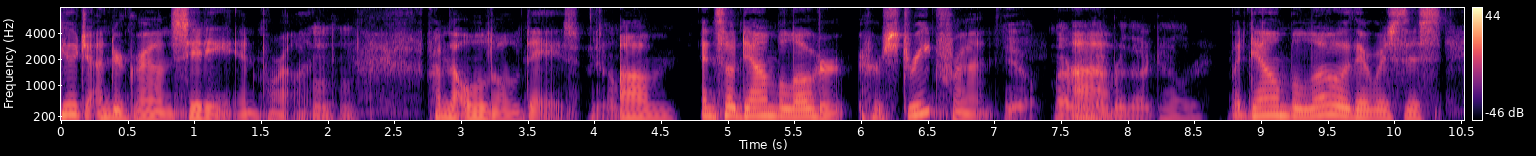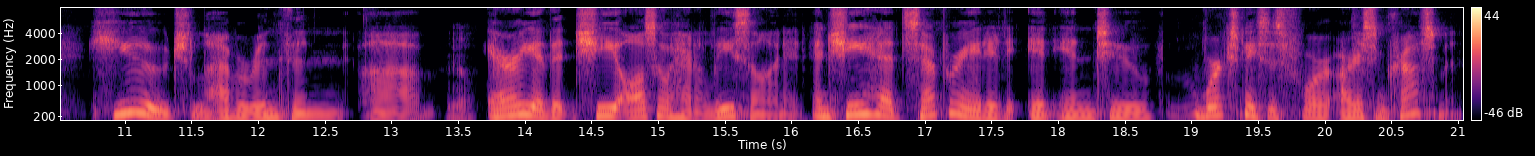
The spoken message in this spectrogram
huge underground city in Portland Mhm. from the old old days. Yeah. Um, and so down below her her street front yeah, I uh, remember that gallery. but down below, there was this huge labyrinthine uh, Yeah. area that she also had a lease on it. And she had separated it into workspaces for artists and craftsmen.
